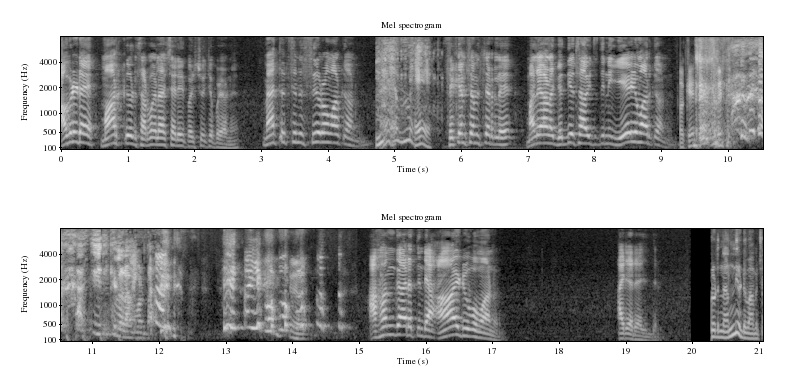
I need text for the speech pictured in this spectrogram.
അവരുടെ മാർക്കുകൾ സർവകലാശാലയിൽ പരിശോധിച്ചപ്പോഴാണ് മാത്രിക്സിന് സീറോ മാർക്കാണ്. സെക്കൻഡ് സെമസ്റ്ററിൽ മലയാള ഗദ്യ സാഹിത്യത്തിന് ഏഴ് മാർക്കാണ്. അഹങ്കാരത്തിന്റെ ആ രൂപമാണ് രാജേന്ദ്രൻ ോട് നന്ദിയുണ്ട് മാമച്ച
